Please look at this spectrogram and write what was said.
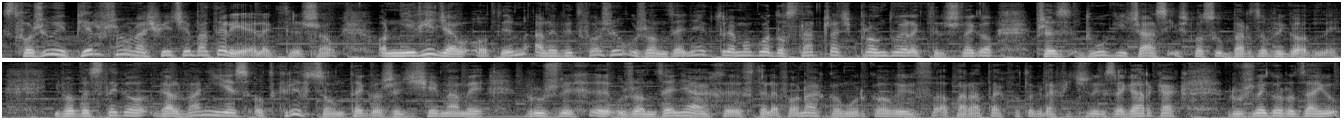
stworzyły pierwszą na świecie baterię elektryczną. On nie wiedział o tym, ale wytworzył urządzenie, które mogło dostarczać prądu elektrycznego przez długi czas i w sposób bardzo wygodny. I wobec tego Galvani jest odkrywcą tego, że dzisiaj mamy w różnych y, urządzeniach, w telefonach komórkowych, w aparatach fotograficznych, zegarkach, różnego rodzaju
